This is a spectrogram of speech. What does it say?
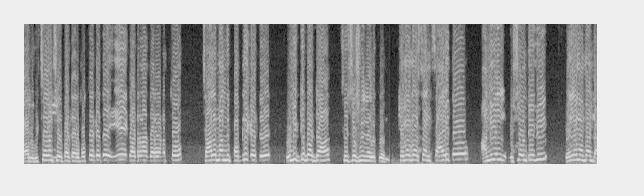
వాళ్ళు విచారణ చేపట్టారు. మొత్తానికైతే ఈ ఘటన జరగడంతో చాలా మంది పబ్లిక్ అయితే ఉలిక్కిపడ్డ సిచ్యువేషన్ నెలకొంది. కెమెరా పర్సన్ సాయితో అనిల్ విశ్వం టీవీ ఎల్లమ్మ బండ.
